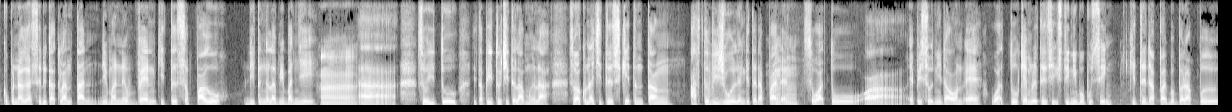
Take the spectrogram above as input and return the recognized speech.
Aku pernah rasa dekat Kelantan Di mana van kita separuh Ditenggelami banjir ha. Ah, so itu eh, tapi itu cerita lama lah. So aku nak cerita sikit tentang after visual yang kita dapat mm-hmm. kan sewaktu uh, episod ni dah on air waktu kamera 360 ni berpusing kita dapat beberapa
